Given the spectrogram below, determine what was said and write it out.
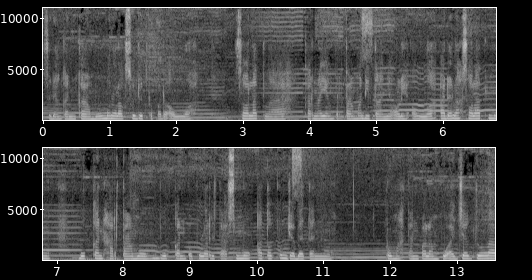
sedangkan kamu menolak sujud kepada Allah. Sholatlah, karena yang pertama ditanya oleh Allah adalah sholatmu, bukan hartamu, bukan popularitasmu, ataupun jabatanmu. Rumah tanpa lampu aja gelap,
